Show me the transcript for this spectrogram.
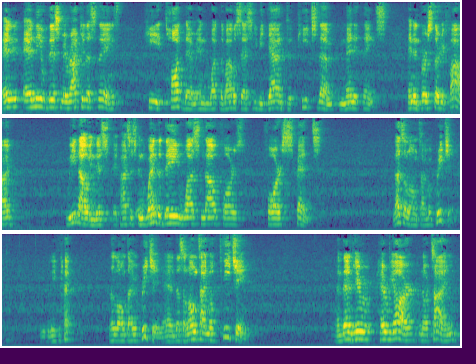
any, any of these miraculous things, he taught them, and what the Bible says, he began to teach them many things. And in verse 35, we now in this passage, and when the day was now far, far spent. That's a long time of preaching. You believe that? That's a long time of preaching, and that's a long time of teaching. And then here, here we are in our time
